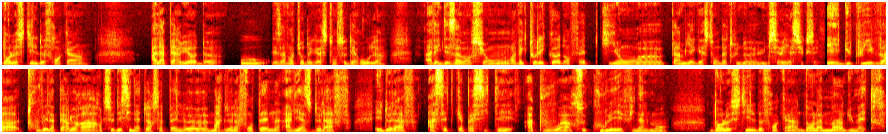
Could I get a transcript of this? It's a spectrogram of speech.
dans le style de Franquin, à la période où les aventures de Gaston se déroulent, avec des inventions, avec tous les codes en fait qui ont euh, permis à Gaston d'être une, série à succès. Et Dupuis va trouver la perle rare. Ce dessinateur s'appelle euh, Marc de la Fontaine, alias Delaf, et Delaf a cette capacité à pouvoir se couler finalement dans le style de Franquin, dans la main du maître.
